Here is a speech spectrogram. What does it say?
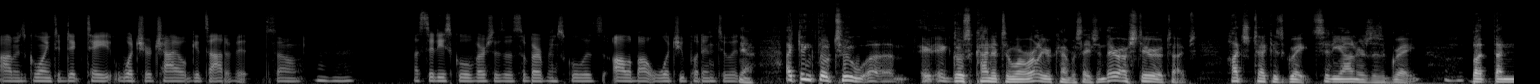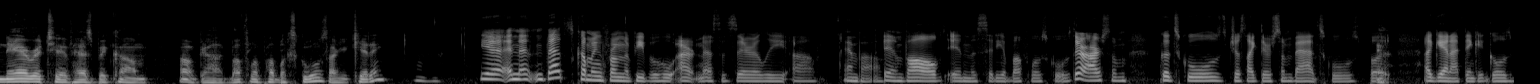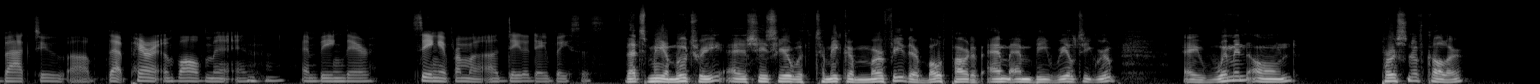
um, is going to dictate what your child gets out of it. So, Mhm. a city school versus a suburban school is all about what you put into it. Yeah, I think though too, um, it, it goes kind of to our earlier conversation. There are stereotypes. Hutch Tech is great. City Honors is great, Mhm. but the narrative has become, oh God, Buffalo Public Schools? Are you kidding? Yeah, and that, that's coming from the people who aren't necessarily uh, Involved. involved in the city of Buffalo schools. There are some good schools, just like there's some bad schools. But again, I think it goes back to uh, that parent involvement and and being there, seeing it from a day to day basis. That's Mia Mootry. Uh, she's here with Tamika Murphy. They're both part of MMB Realty Group, a women-owned, person of color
